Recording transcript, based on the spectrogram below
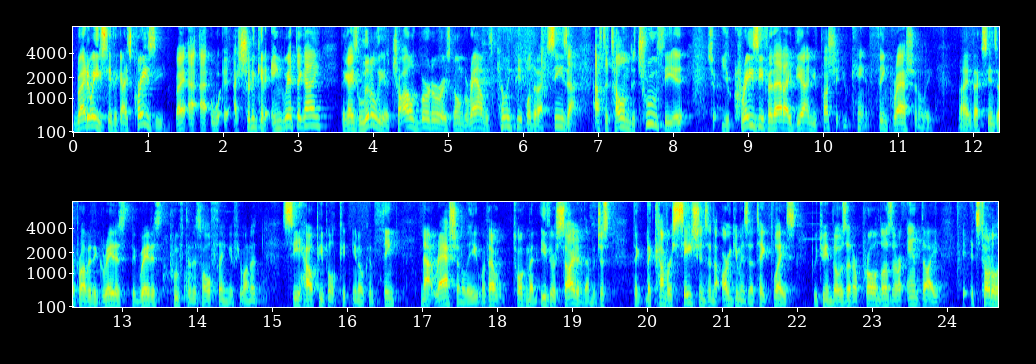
right away you say the guy's crazy, right? I, I, I, shouldn't get angry at the guy. The guy's literally a child murderer. He's going around. He's killing people with the vaccines. I have to tell him the truth. He, so you're crazy for that idea, and you push it. You can't think rationally, right? Vaccines are probably the greatest, the greatest proof to this whole thing. If you want to see how people, can, you know, can think not rationally, without talking about either side of them, but just the, the conversations and the arguments that take place between those that are pro and those that are anti. It's total.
